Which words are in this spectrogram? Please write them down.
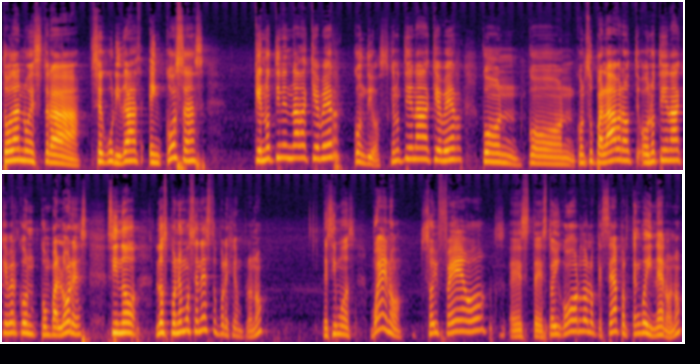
toda nuestra seguridad en cosas que no tienen nada que ver con Dios, que no tienen nada que ver con, su palabra o no tienen nada que ver con, con valores, sino los ponemos en esto, por ejemplo, ¿no? Decimos, bueno, soy feo, este, estoy gordo, lo que sea, pero tengo dinero, ¿no?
